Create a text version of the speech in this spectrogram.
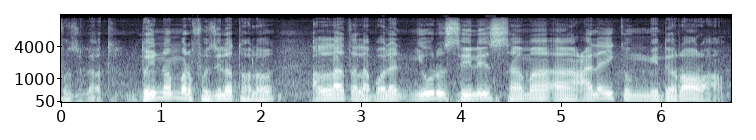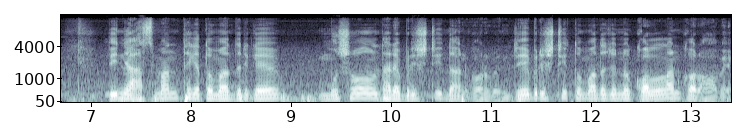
ফজিলত। দুই নম্বর ফজিলত হলো, আল্লাহ তালা বলেন ইউরুসিলি সামা আলাইকুম মিদরা তিনি আসমান থেকে তোমাদেরকে মুসলধারে বৃষ্টি দান করবেন। যে বৃষ্টি তোমাদের জন্য কল্যাণকর হবে।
